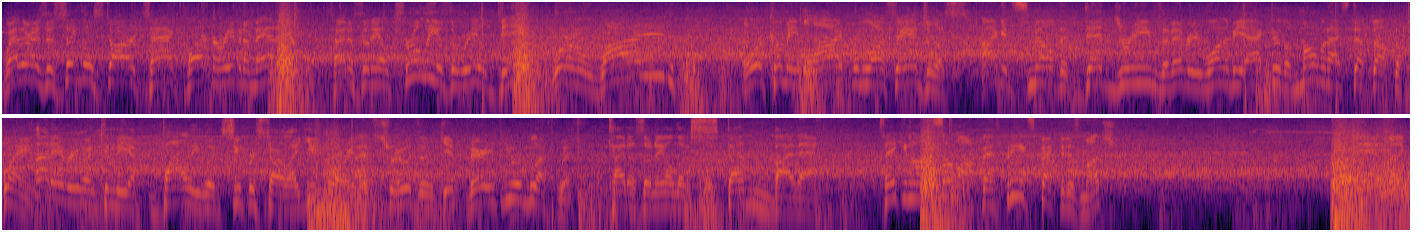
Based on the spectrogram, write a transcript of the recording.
Whether as a single-star tag partner or even a manager, Titus O'Neil truly is the real deal. Worldwide, and we're coming live from Los Angeles. I could smell the dead dreams of every wannabe actor the moment I stepped off the plane. Not everyone can be a Bollywood superstar like you, Corey. That's true. It's a gift very few are blessed with. Titus O'Neil looks stunned by that. Taking on some offense, but he expected as much. Athletic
